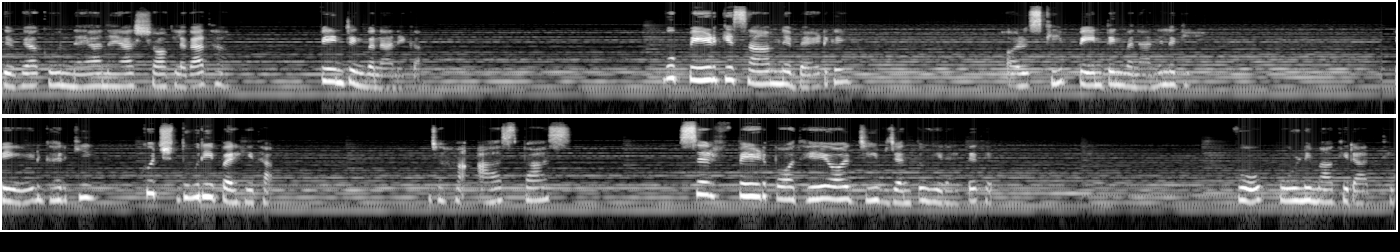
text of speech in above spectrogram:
दिव्या को नया नया शौक लगा था पेंटिंग बनाने का। वो पेड़ के सामने बैठ गई और उसकी पेंटिंग बनाने लगी। पेड़ घर की कुछ दूरी पर ही था, जहाँ आसपास सिर्फ़ पेड़ पौधे और जीव जंतु ही रहते थे। वो पूर्णिमा की रात थी।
